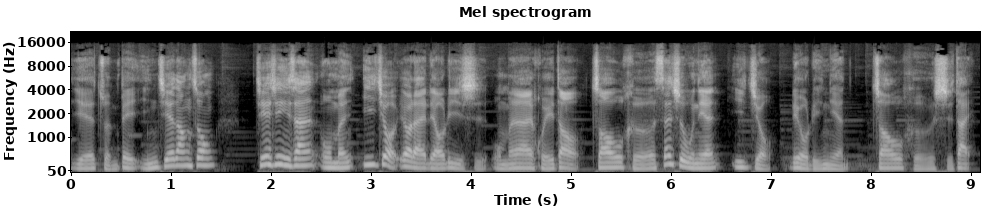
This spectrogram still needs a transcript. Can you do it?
也准备迎接当中。今天星期三，我们依旧要来聊历史。我们来回到昭和三十五年，一九六零年，昭和时代。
